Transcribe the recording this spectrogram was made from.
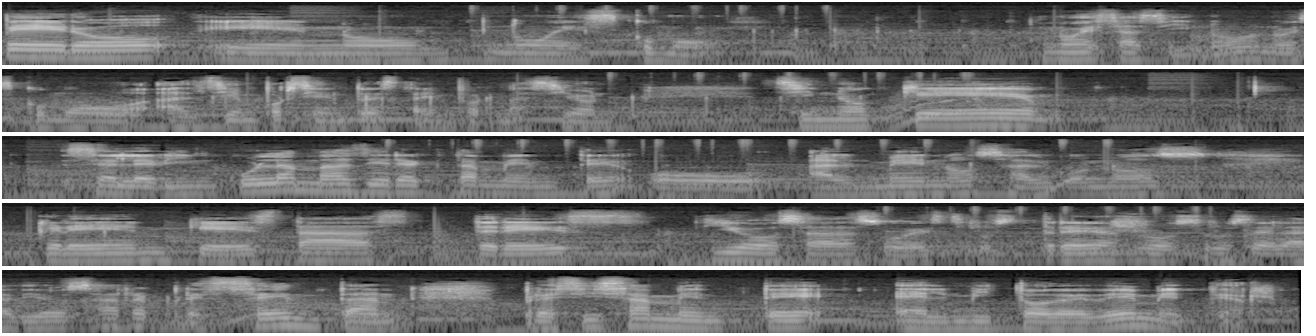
Pero eh, no, no es como... No es así, ¿no? No es como al 100% esta información, sino que se le vincula más directamente o al menos algunos creen que estas tres diosas o estos tres rostros de la diosa representan precisamente el mito de Demeter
